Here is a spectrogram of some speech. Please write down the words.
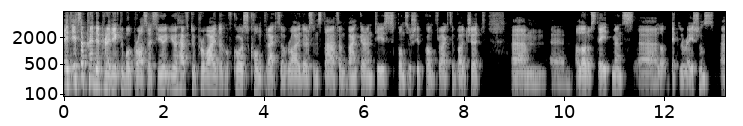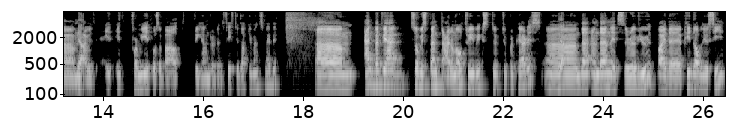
It, it's a pretty predictable process. You you have to provide, of course, contracts of riders and staff and bank guarantees, sponsorship contracts, a budget, um, um, a lot of statements, uh, a lot of declarations. Um, yeah. Would, it, it, for me, it was about 350 documents, maybe. Um, and but we had so we spent I don't know three weeks to, to prepare this, uh, yeah. and, then, and then it's reviewed by the PwC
